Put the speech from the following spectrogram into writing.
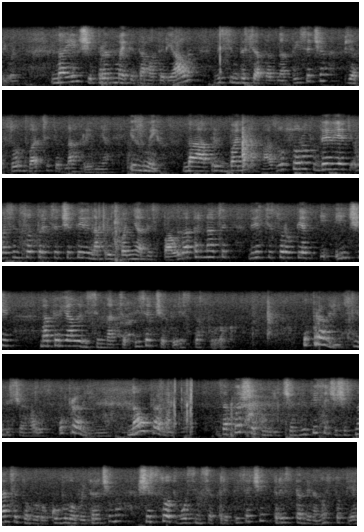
гривень. На інші предмети та матеріали 81 тисяча 521 гривня. Із них на придбання газу 49 834, на придбання диспалива 13 245 і інші матеріали 18 тисяч 440. Управління, слідуща галузь, управління. На управління за перше півріччя 2016 року було витрачено 683 тисячі 395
